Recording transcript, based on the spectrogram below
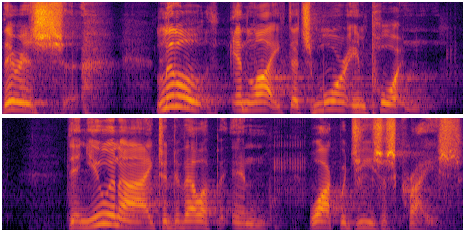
There is little in life that's more important than you and I to develop and walk with Jesus Christ.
